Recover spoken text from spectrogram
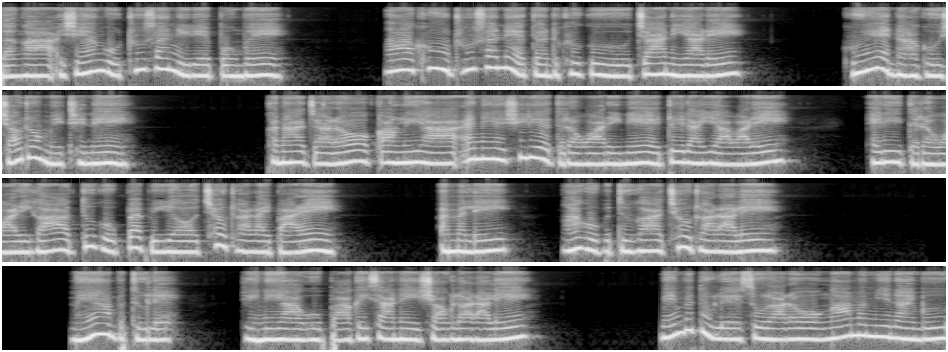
စံကအရန်ကိုထူးဆန်းနေတဲ့ပုံပဲ။ငါအခုထူးဆန်းတဲ့အတန်တစ်ခုခုကိုကြားနေရတယ်။ခူးရဲ့နာကိုရောက်တော့မေးထင်တယ်။ခဏကြာတော့ကောင်လေးဟာအန်ရရှိတဲ့တရားဝါတွေနဲ့တွေ့လိုက်ရပါတယ်။အဲ့ဒီတရားဝါတွေကသူ့ကိုပတ်ပြီးတော့ချုပ်ထားလိုက်ပါတယ်။အမလီငါ့ကိုဘသူကချုပ်ထားတာလဲ။မင်းကဘသူလဲ။ဒီနေရာကိုဘာကိစ္စနဲ့ရောက်လာတာလဲ။ မင်းဘသူလဲဆိုတာတော့ငါမမြင်နိုင်ဘူး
